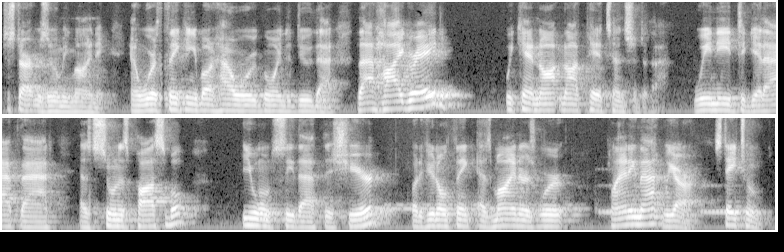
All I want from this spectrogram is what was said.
to start resuming mining. And we're thinking about how we're going to do that. That high grade, we cannot not pay attention to that. We need to get at that as soon as possible. You won't see that this year, but if you don't think as miners we're planning that, we are. Stay tuned.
